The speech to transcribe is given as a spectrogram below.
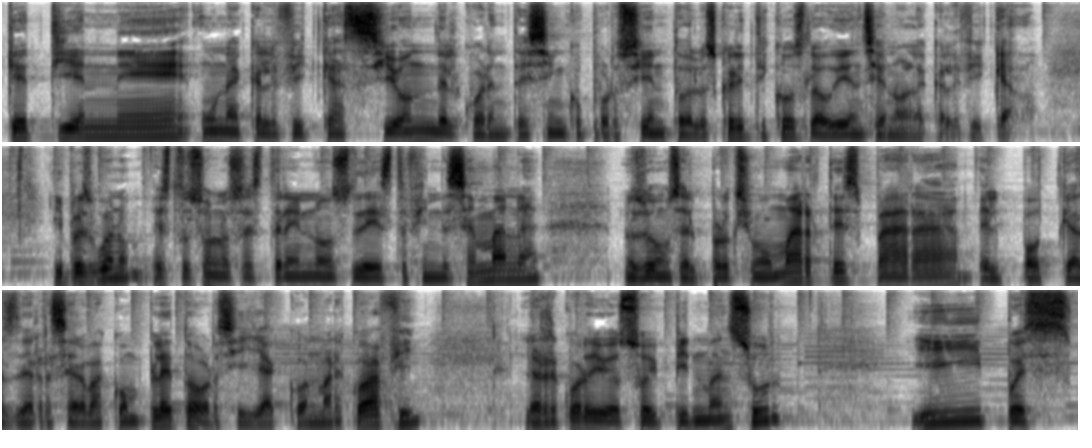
que tiene una calificación del 45% de los críticos, la audiencia no la ha calificado. Y pues bueno, estos son los estrenos de este fin de semana. Nos vemos el próximo martes para el podcast de reserva completo, ahora sí ya con Marco Afi. Les recuerdo, yo soy Pete Mansur y pues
